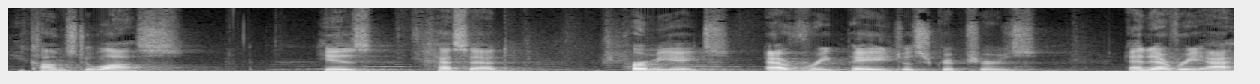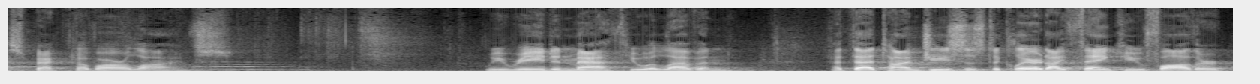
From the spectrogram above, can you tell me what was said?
He comes to us. His chesed permeates every page of scriptures and every aspect of our lives. We read in Matthew 11 At that time, Jesus declared, I thank you, Father,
